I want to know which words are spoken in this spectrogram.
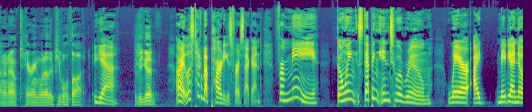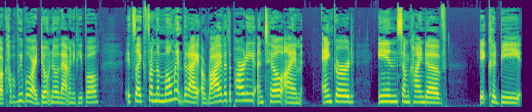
I don't know, caring what other people thought. Yeah. It'd be good. All right, let's talk about parties for a second. For me, going stepping into a room where I maybe I know a couple people or I don't know that many people, it's like from the moment that I arrive at the party until I'm anchored in some kind of it could be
